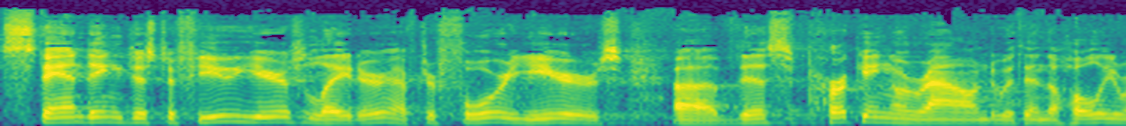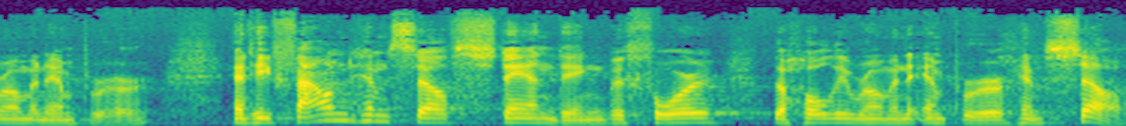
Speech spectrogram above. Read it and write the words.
standing just a few years later, after four years of this perking around within the Holy Roman Emperor, and he found himself standing before the Holy Roman Emperor himself,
